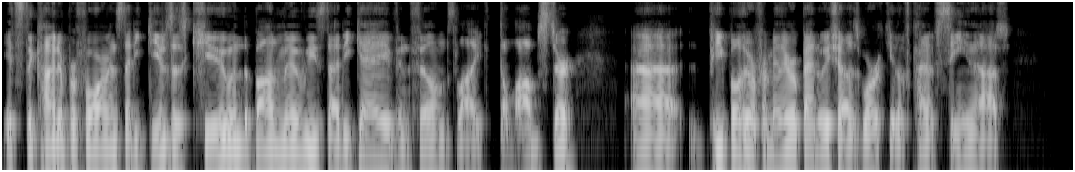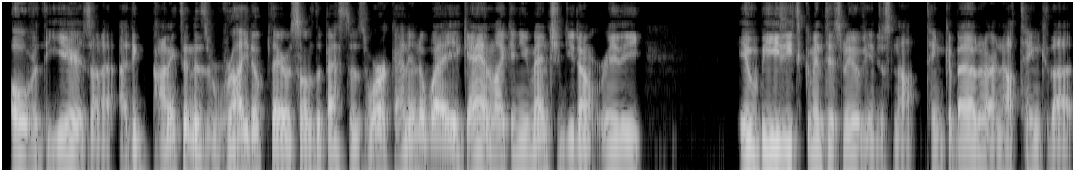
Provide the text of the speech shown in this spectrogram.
it's the kind of performance that he gives as Q in the Bond movies that he gave in films like The Lobster uh, people who are familiar with Ben Whishaw's work, you'll have kind of seen that over the years. And I, I think Paddington is right up there with some of the best of his work. And in a way, again, like and you mentioned, you don't really. It would be easy to come into this movie and just not think about it, or not think that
